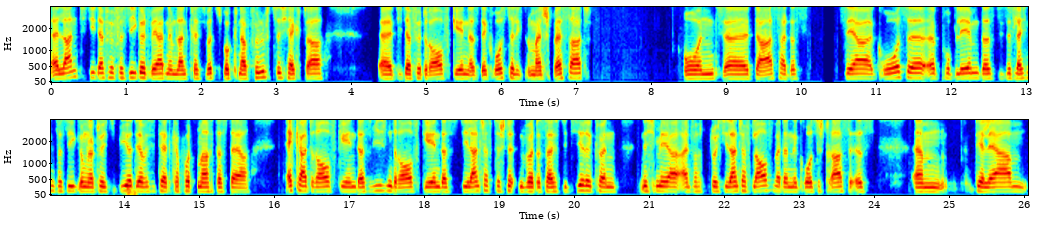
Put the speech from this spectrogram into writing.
Land, die dafür versiegelt werden. Im Landkreis Würzburg knapp 50 Hektar, äh, die dafür draufgehen. Also der Großteil liegt in Main-Spessart. Und äh, da ist halt das sehr große äh, Problem, dass diese Flächenversiegelung natürlich die Biodiversität kaputt macht, dass da Äcker draufgehen, dass Wiesen draufgehen, dass die Landschaft zerschnitten wird. Das heißt, die Tiere können nicht mehr einfach durch die Landschaft laufen, weil dann eine große Straße ist. Ähm, der Lärm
